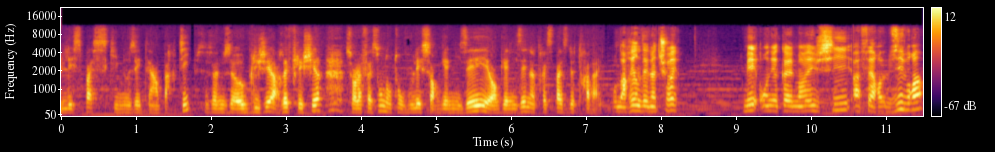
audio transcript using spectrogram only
l'espace qui nous était imparti. Ça nous a obligés à réfléchir sur la façon dont on voulait s'organiser et organiser notre espace de travail. On n'a rien dénaturé, mais on a quand même réussi à faire vivre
